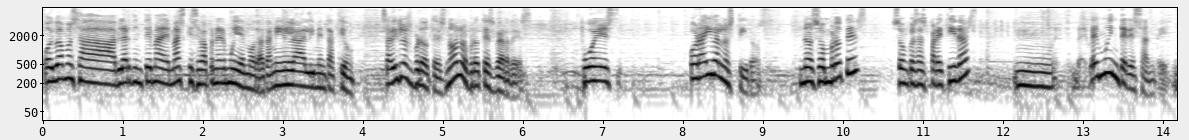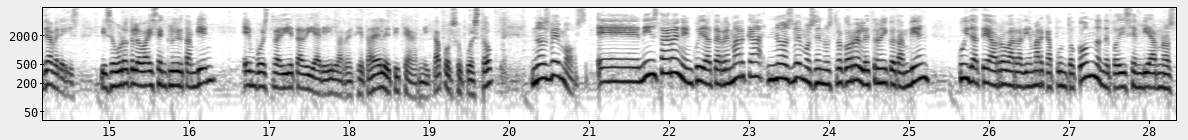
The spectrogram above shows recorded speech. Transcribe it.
Hoy vamos a hablar de un tema además que se va a poner muy de moda, también la alimentación. ¿Sabéis los brotes, no? Los brotes verdes. Pues por ahí van los tiros. No son brotes, son cosas parecidas. Mm, es muy interesante, ya veréis. Y seguro que lo vais a incluir también en vuestra dieta diaria y la receta de Leticia Garnica, por supuesto. Nos vemos en Instagram, en Cuídate Remarca. Nos vemos en nuestro correo electrónico también, cuídate donde podéis enviarnos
